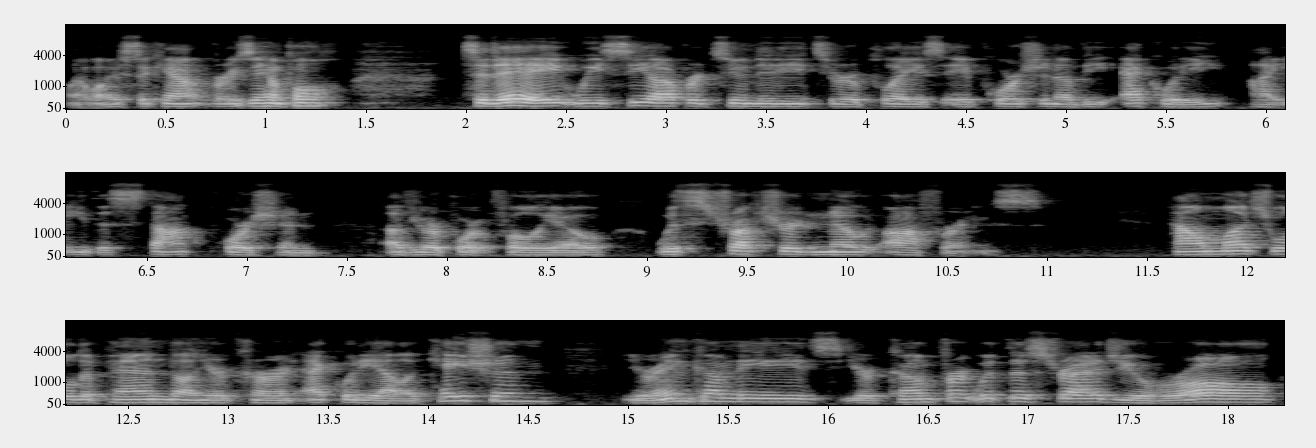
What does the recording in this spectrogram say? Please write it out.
my wife's account, for example. Today, we see opportunity to replace a portion of the equity, i.e., the stock portion of your portfolio, with structured note offerings. How much will depend on your current equity allocation, your income needs, your comfort with this strategy overall,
